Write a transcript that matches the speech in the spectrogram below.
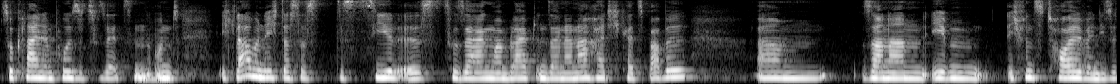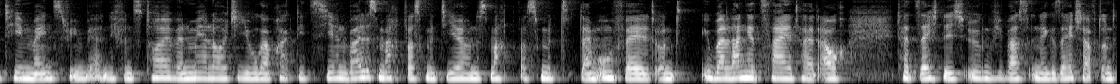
so kleine Impulse zu setzen. Und ich glaube nicht, dass es das Ziel ist, zu sagen, man bleibt in seiner Nachhaltigkeitsbubble, ähm, sondern eben, ich finde es toll, wenn diese Themen Mainstream werden. Ich finde es toll, wenn mehr Leute Yoga praktizieren, weil es macht was mit dir und es macht was mit deinem Umfeld und über lange Zeit halt auch tatsächlich irgendwie was in der Gesellschaft. Und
